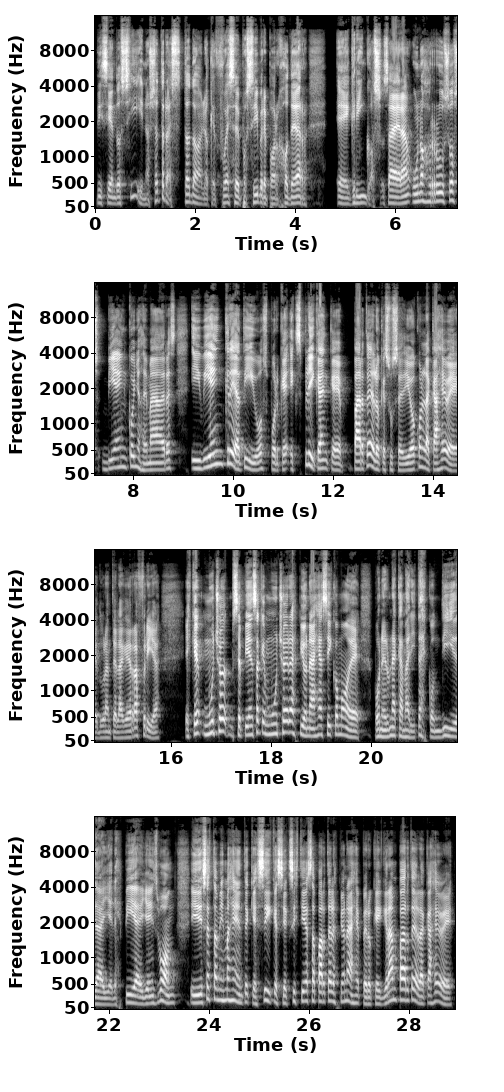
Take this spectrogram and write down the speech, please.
diciendo, sí, nosotros todo lo que fuese posible por joder eh, gringos. O sea, eran unos rusos bien coños de madres y bien creativos porque explican que parte de lo que sucedió con la KGB durante la Guerra Fría es que mucho, se piensa que mucho era espionaje así como de poner una camarita escondida y el espía de James Bond. Y dice esta misma gente que sí, que sí existía esa parte del espionaje, pero que gran parte de la KGB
